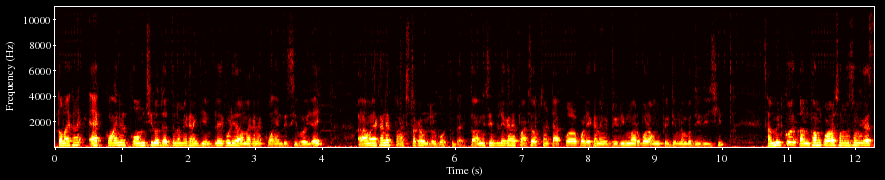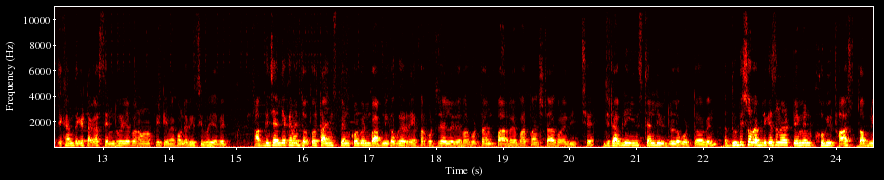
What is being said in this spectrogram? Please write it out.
তো আমার এখানে এক কয়েনের কম ছিল, যার জন্য আমি এখানে গেম প্লে করি, আর আমার এখানে কয়েন রিসিভ হয়ে যায়। আর আমার এখানে পাঁচ টাকা উইড্রল করতে দেয়। তো আমি সিম্পলি এখানে পাঁচ অপশান ট্যাপ করার পর এখানে রিডিম মারার পর আমি পেটিএম নাম্বার দিয়ে দিয়েছি। সাবমিট করে কনফার্ম করার সঙ্গে সঙ্গে গ্যাস এখান থেকে টাকা সেন্ড হয়ে যাবে আর আমার পেটিএম অ্যাকাউন্টে রিসিভ হয়ে যাবে। আপনি চাইলে এখানে যত টাইম স্পেন্ড করবেন বা আপনি কাউকে রেফার করতে চাইলে রেফার করতে পারেন পার রেফার পাঁচ টাকা করে দিচ্ছে, যেটা আপনি ইনস্ট্যান্টলি উইড্রো করতে পারবেন। আর দুটি সব অ্যাপ্লিকেশনের পেমেন্ট খুবই ফাস্ট তো আপনি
